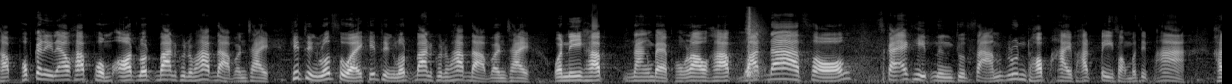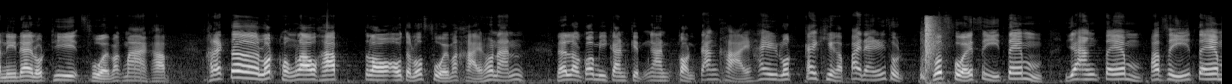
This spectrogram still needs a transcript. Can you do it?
ครับพบกันอีกแล้วครับ ผมออสรถบ้านคุณภาพดาบวันชัย คิดถึงรถสวยคิดถึงรถบ้านคุณภาพดาบวันชัย วันนี้ครับ นางแบบของเราครับ Mazda 2 Sky Active 1.3 รุ่นท็อปไฮพัดปี 2015 คันนี้ได้รถที่สวยมากๆครับคาแรคเตอร์รถของเราครับ เราเอาแต่รถสวยมาขายเท่านั้น แล้วเราก็มีการเก็บงานก่อนตั้งขายให้รถใกล้เคียงกับป้ายแดงที่สุด รถสวยสีเต็ม ยางเต็ม ภาษีเต็ม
